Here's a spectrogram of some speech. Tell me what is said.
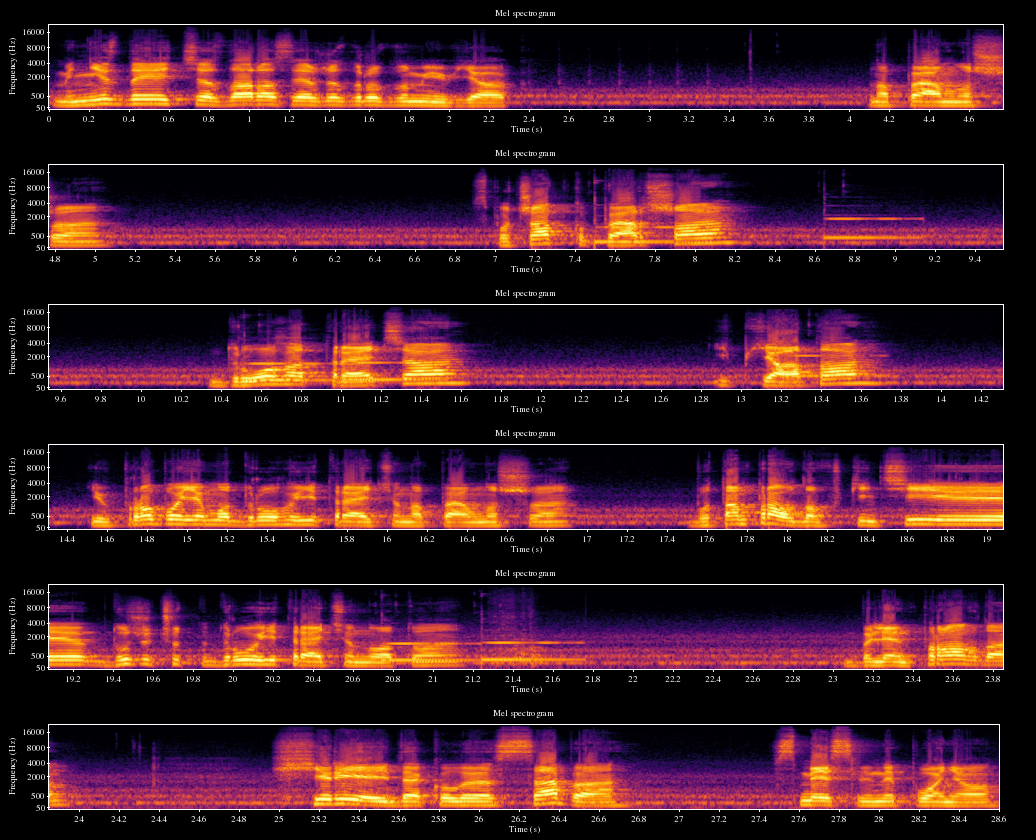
Мені здається, зараз я вже зрозумів як. Напевно, що. Спочатку перша. Друга, третя. І п'ята. І пробуємо другу і третю, напевно, що. Бо там, правда, в кінці дуже чути другу і третю ноту. Блін, правда. Хірє йде коли з себе. В смислі не поняв.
